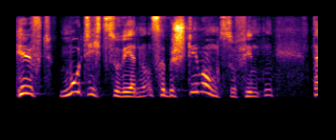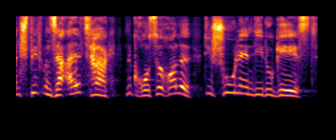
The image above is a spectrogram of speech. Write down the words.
hilft, mutig zu werden, unsere Bestimmung zu finden, dann spielt unser Alltag eine große Rolle. Die Schule, in die du gehst,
